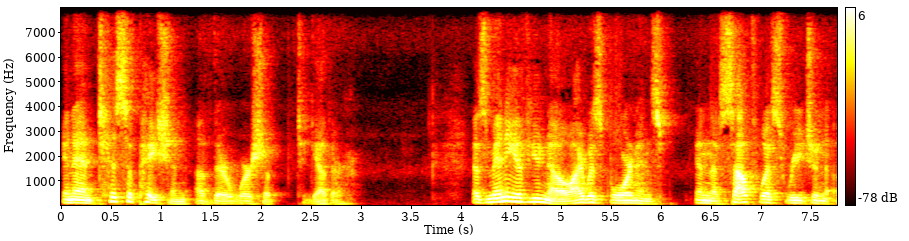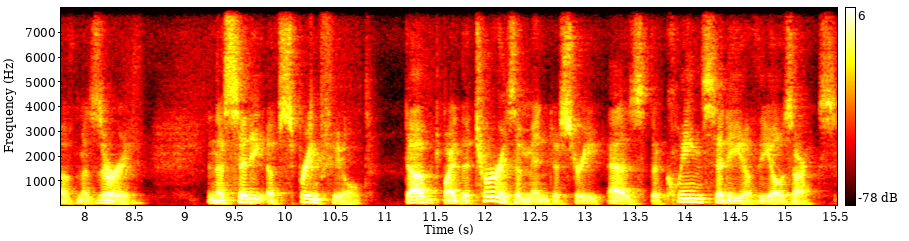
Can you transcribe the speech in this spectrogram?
in anticipation of their worship together. As many of you know, I was born in, in the southwest region of Missouri, in the city of Springfield, dubbed by the tourism industry as the Queen City of the Ozarks.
